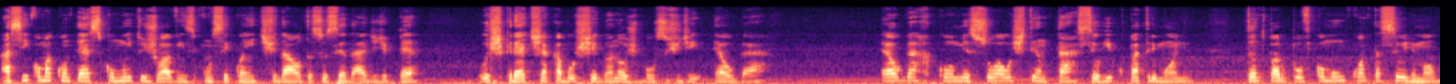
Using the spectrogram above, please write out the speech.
Assim como acontece com muitos jovens e consequentes da alta sociedade de pé, o Scratch acabou chegando aos bolsos de Elgar. Elgar começou a ostentar seu rico patrimônio, tanto para o povo comum quanto a seu irmão.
